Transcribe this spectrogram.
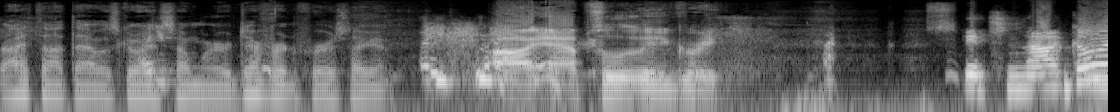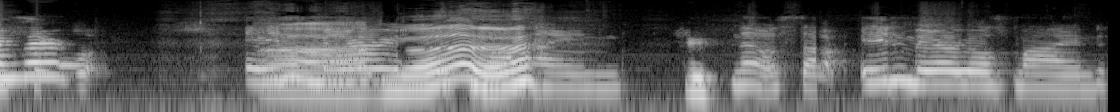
I thought that was going somewhere different for a second. I absolutely agree. It's not going there. In Uh, Maerlyl's uh. mind, no, stop. In Maerlyl's mind,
